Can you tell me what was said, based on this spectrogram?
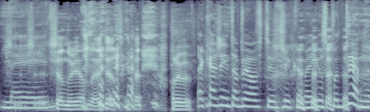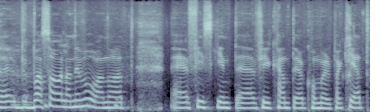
Nej. Känner du igen det Jessica? Du... Jag kanske inte har behövt uttrycka mig just på den eh, basala nivån och att eh, fisk inte är fyrkantiga och kommer i paket.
